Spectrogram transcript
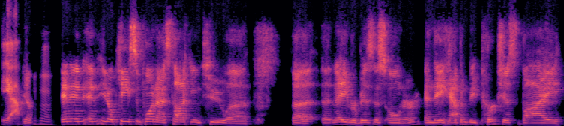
Yeah. Mhm. And and and you know, case in point, I was talking to uh, uh, an agribusiness owner, and they happen to be purchased by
